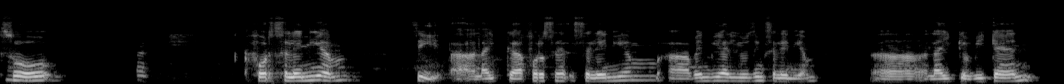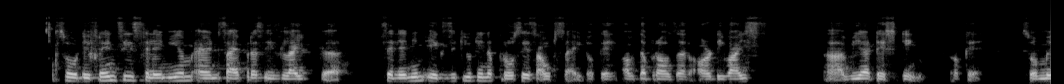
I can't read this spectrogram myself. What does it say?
So for Selenium, see, uh, like uh, for Selenium, uh, when we are using Selenium, uh, like we can, so difference is Selenium and Cypress is like uh, Selenium execute in a process outside, okay, of the browser or device uh, we are testing, okay. So ma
